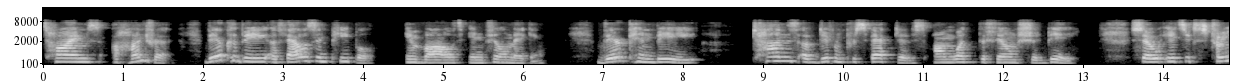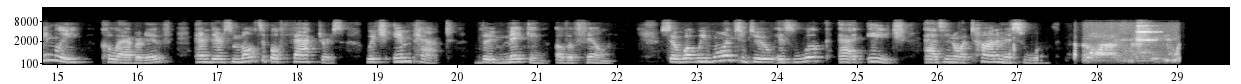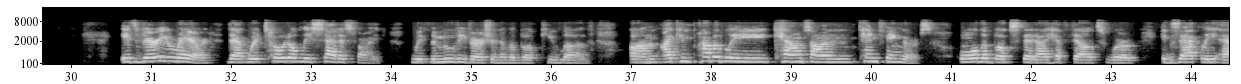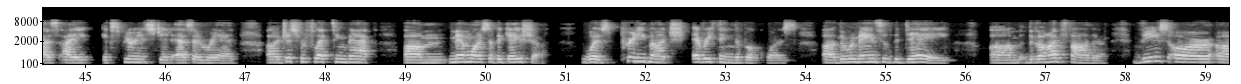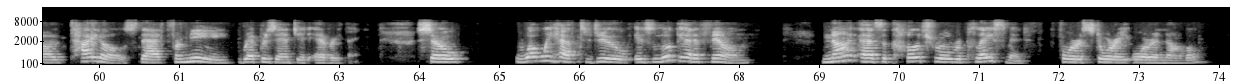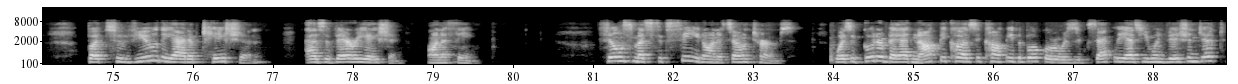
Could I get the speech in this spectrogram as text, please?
times a hundred. There could be a thousand people involved in filmmaking. There can be tons of different perspectives on what the film should be. So it's extremely collaborative and there's multiple factors which impact the making of a film. So what we want to do is look at each as an autonomous work. It's very rare that we're totally satisfied with the movie version of a book you love. Um, I can probably count on 10 fingers all the books that I have felt were exactly as I experienced it as I read. Uh, just reflecting back, um, Memoirs of a Geisha was pretty much everything the book was. Uh, the Remains of the Day, um, The Godfather. These are uh, titles that for me represented everything. So what we have to do is look at a film not as a cultural replacement for a story or a novel, but to view the adaptation as a variation on a theme. Films must succeed on its own terms. Was it good or bad, not because it copied the book or was exactly as you envisioned it?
